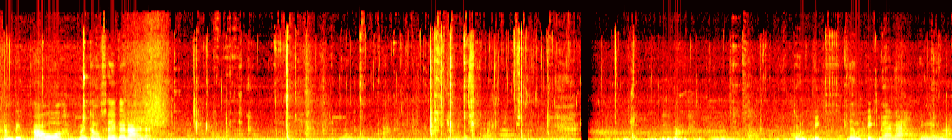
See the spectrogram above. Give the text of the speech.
ทำพริกเผาไม่ต้องใส่ก็ได้แหละ เติมพริกเติมพริกแล้วนะอีกนิดนะ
